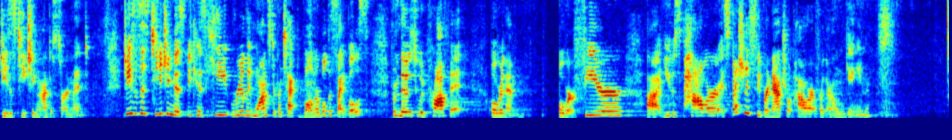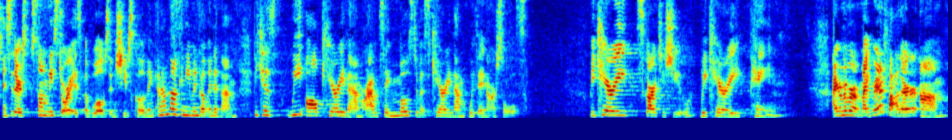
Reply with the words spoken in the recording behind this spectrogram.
Jesus teaching on discernment. Jesus is teaching this because he really wants to protect vulnerable disciples from those who would profit over them, over fear, uh, use power, especially supernatural power, for their own gain. And so there's so many stories of wolves in sheep's clothing, and I'm not going to even go into them because we all carry them, or I would say most of us carry them within our souls. We carry scar tissue, we carry pain. I remember my grandfather, um,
